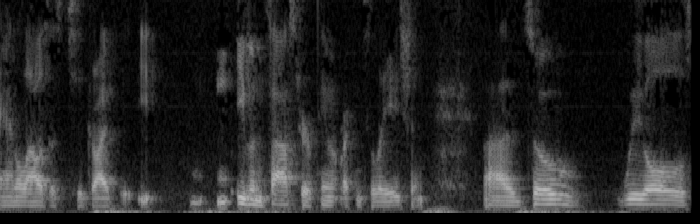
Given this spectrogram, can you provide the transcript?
and allows us to drive even faster payment reconciliation. Uh, so we'll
